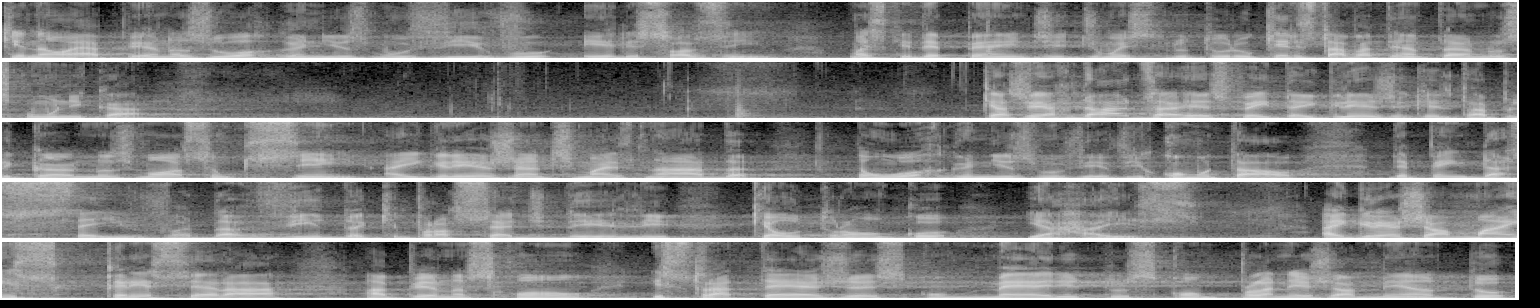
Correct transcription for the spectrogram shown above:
que não é apenas o organismo vivo, ele sozinho, mas que depende de uma estrutura. O que ele estava tentando nos comunicar? Que as verdades a respeito da igreja que ele está aplicando nos mostram que sim, a igreja, antes de mais nada, é um organismo vivo. E como tal, depende da seiva, da vida que procede dele, que é o tronco e a raiz. A igreja jamais crescerá apenas com estratégias, com méritos, com planejamento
